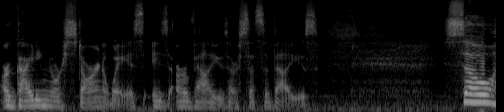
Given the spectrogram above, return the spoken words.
our guiding north star in a way is is our values, our sets of values. So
